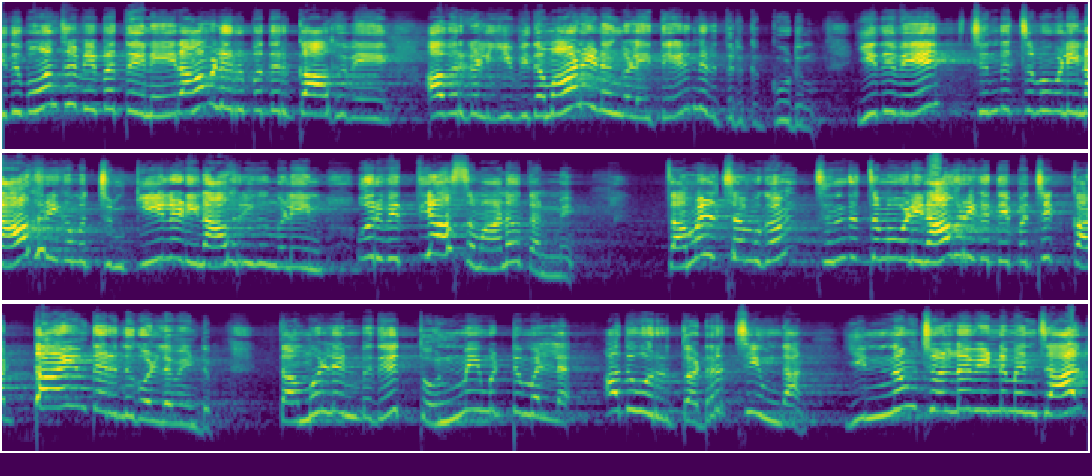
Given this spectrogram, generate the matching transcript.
இது போன்ற விபத்து நேராமல் இருப்பதற்காகவே அவர்கள் இவ்விதமான இடங்களை தேர்ந்தெடுத்திருக்க கூடும். இதுவே சிந்தச்சமவெளி நாகரிகம் மற்றும் கீழடி நாகரிகங்களின் ஒரு வித்தியாசமான தன்மை. தமிழ் சமூகம் சிந்தச்சமவெளி நாகரிகத்தை பற்றி கட்டாயம் தெரிந்து கொள்ள வேண்டும். தமிழ் என்பது தொன்மை மட்டுமல்ல அது ஒரு தொடர்ச்சியும் தான் இன்னும் சொல்ல வேண்டுமென்றால்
